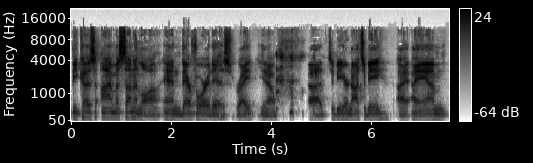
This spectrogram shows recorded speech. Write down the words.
because I'm a son-in-law, and therefore it is right. You know, uh, to be or not to be, I, I am.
